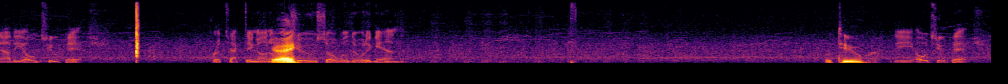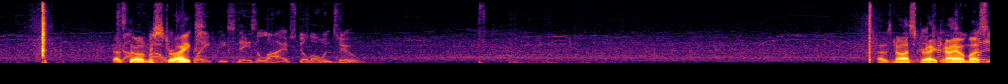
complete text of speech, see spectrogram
Now the 0 2 pitch. Protecting on 0 Okay. 2, so we'll do it again. Two. The 0 2 pitch. Guy's Shot throwing me foul to the strikes. plate, and he stays alive, still 0 2. That was not a strike, and I almost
